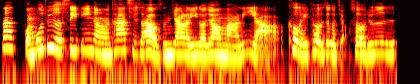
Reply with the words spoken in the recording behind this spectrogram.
那广播剧的 CD 呢，它其实还有增加了一个叫玛丽亚·克雷特这个角色，就是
